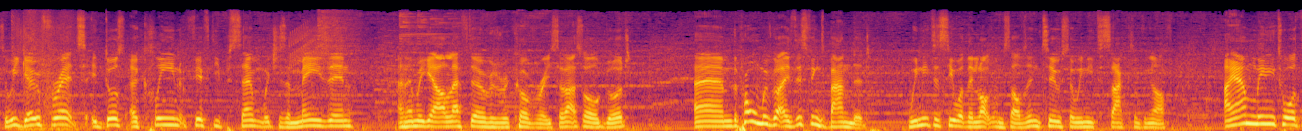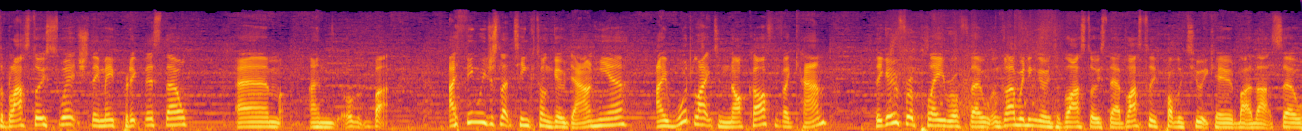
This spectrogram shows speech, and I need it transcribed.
So we go for it. It does a clean 50%, which is amazing. And then we get our leftovers recovery, so that's all good. Um, the problem we've got is this thing's banded. We need to see what they lock themselves into, so we need to sack something off. I am leaning towards the Blastoise switch. They may predict this, though. Um, and But I think we just let Tinkaton go down here. I would like to knock off if I can. They go for a play rough, though. I'm glad we didn't go into Blastoise there. Blastoise probably 2 KO'd by that, so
